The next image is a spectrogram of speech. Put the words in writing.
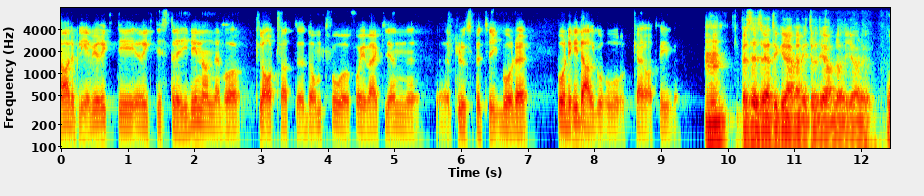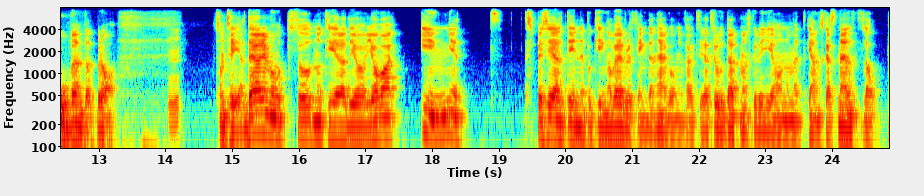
Ja, det blev ju riktig, riktig strid innan det var klart så att de två får ju verkligen eh, plusbetyg, både, både Hidalgo och Karat River. Mm, precis, och jag tycker även Vitro Diablo gör det oväntat bra. Mm. Som tre. Däremot så noterade jag, jag var inget speciellt inne på King of Everything den här gången faktiskt. Jag trodde att man skulle ge honom ett ganska snällt lopp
